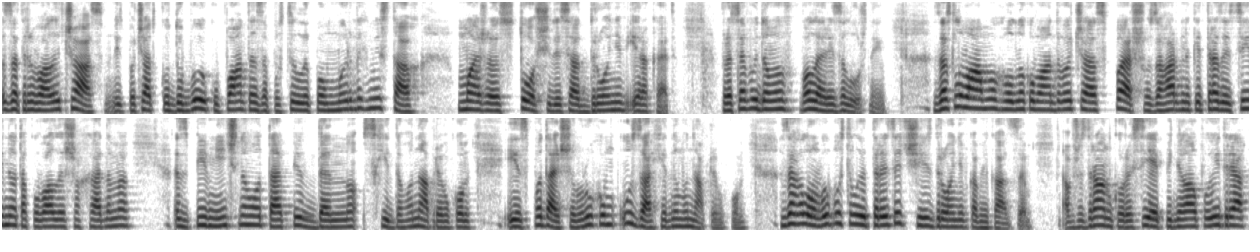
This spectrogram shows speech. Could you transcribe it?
за тривалий час. Від початку доби окупанти запустили по мирних містах майже 160 дронів і ракет. Про це повідомив Валерій Залужний. За словами головнокомандувача, спершу загарбники традиційно атакували шахедами з північного та південно-східного напрямку і з подальшим рухом у західному напрямку. Загалом випустили 36 дронів камікадзе. А вже зранку Росія підняла у повітря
